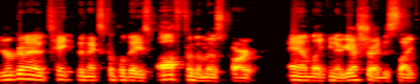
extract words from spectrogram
you're gonna take the next couple of days off for the most part and like you know yesterday i just like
